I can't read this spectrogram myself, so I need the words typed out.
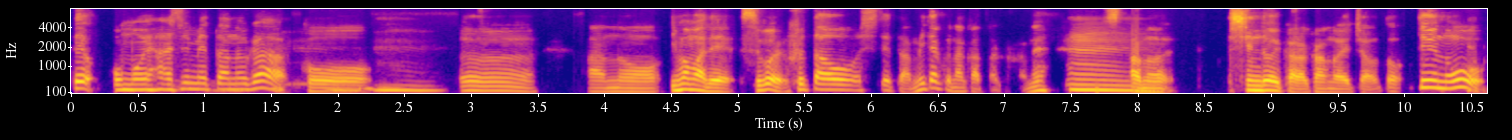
て思い始めたのが、こうん。う、うん、あの、今まですごい蓋をしてた、見たくなかったからね。うん。あの、しんどいから考えちゃうと。っていうのを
